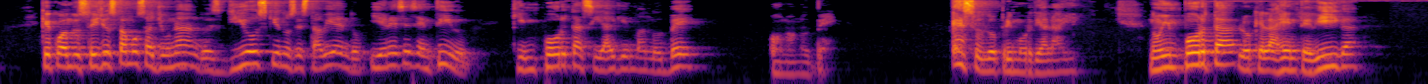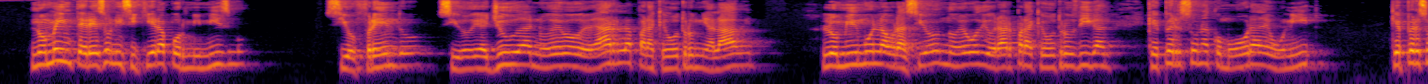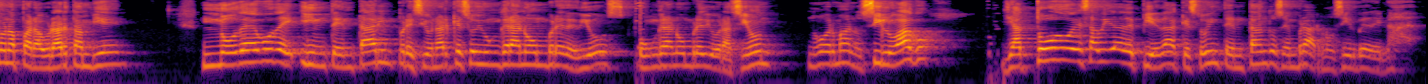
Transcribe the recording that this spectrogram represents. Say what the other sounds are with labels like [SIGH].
que cuando usted y yo estamos ayunando es Dios quien nos está viendo y en ese sentido, ¿qué importa si alguien más nos ve o no nos ve? Eso es lo primordial ahí. No importa lo que la gente diga, no me intereso ni siquiera por mí mismo. Si ofrendo, si doy ayuda, no debo de darla para que otros me alaben. Lo mismo en la oración, no debo de orar para que otros digan, qué persona como ora de bonito, qué persona para orar también. No debo de intentar impresionar que soy un gran hombre de Dios o un gran hombre de oración. No, hermano, si lo hago, ya toda esa vida de piedad que estoy intentando sembrar no sirve de nada.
